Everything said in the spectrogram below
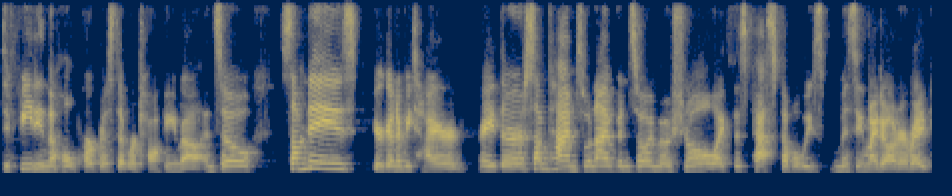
defeating the whole purpose that we're talking about. And so some days you're going to be tired, right? There are some times when I've been so emotional, like this past couple weeks missing my daughter, right?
